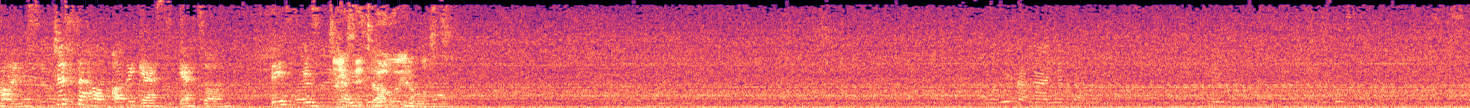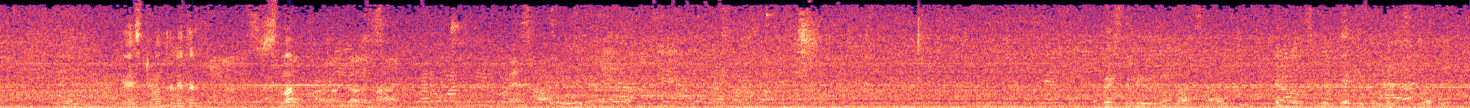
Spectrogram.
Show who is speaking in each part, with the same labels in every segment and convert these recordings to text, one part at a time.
Speaker 1: just to help other guests get on. This is totally normal.
Speaker 2: Guys, do you a little Basically, we don't Then we'll get it
Speaker 3: from the will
